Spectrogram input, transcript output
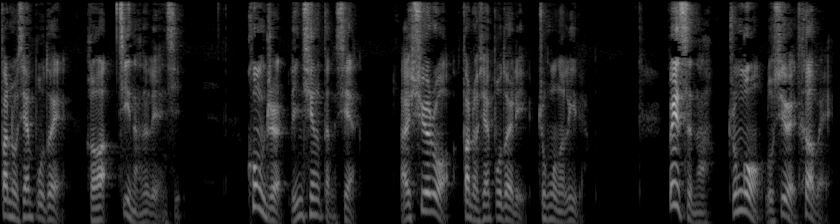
范仲先部队和济南的联系，控制临清等县，来削弱范仲先部队里中共的力量。为此呢，中共鲁西北特委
